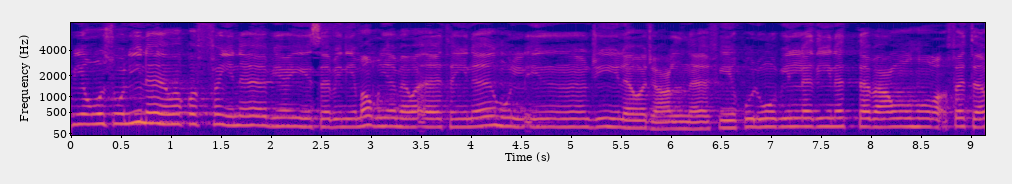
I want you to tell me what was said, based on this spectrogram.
برسلنا وقفينا بعيسى بن مريم وآتيناه الإنجيل وجعلنا في قلوب الذين اتبعوه رأفة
